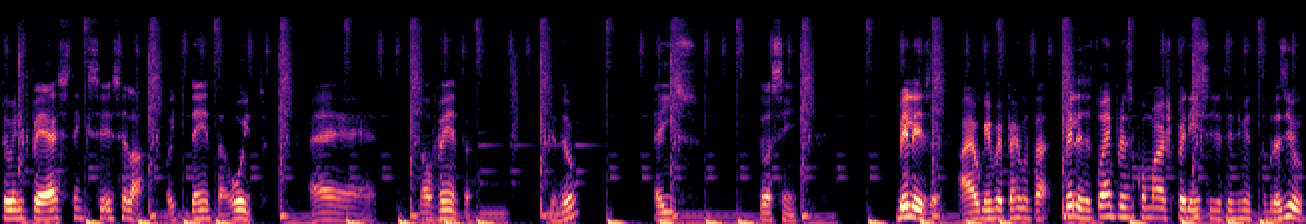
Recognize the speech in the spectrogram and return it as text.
teu NPS tem que ser, sei lá, 80, 8, é, 90, entendeu? É isso. Então, assim, Beleza. Aí alguém vai perguntar: beleza, tu é a empresa com maior experiência de atendimento do Brasil?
